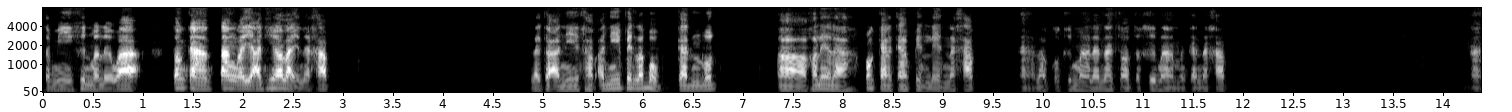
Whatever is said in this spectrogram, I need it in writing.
จะมีขึ้นมาเลยว่า ต้องการตั้งระยะที่เท่าไหร่นะครับ แล้วก็อันนี้ครับ อันนี้เป็นระบบการลดอ่าเขาเรียกอะไรป้องกันการเปลี่ยนเลนนะครับอ่าเรากดขึ้นมาแล้วหน้าจอจะขึ้นมาเหมือนกันนะครับอ่า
